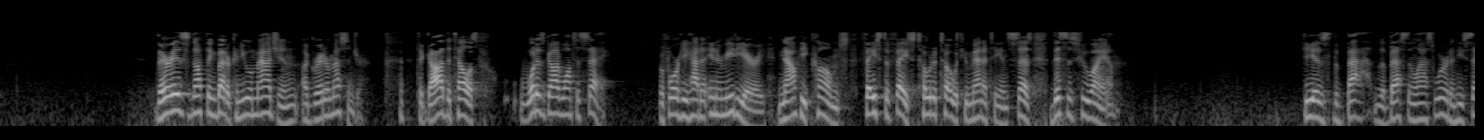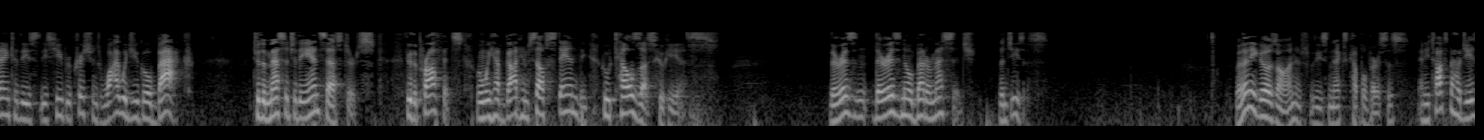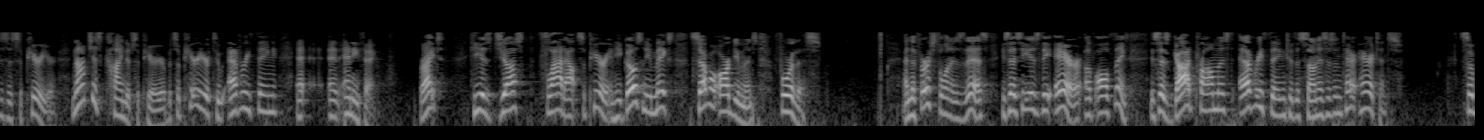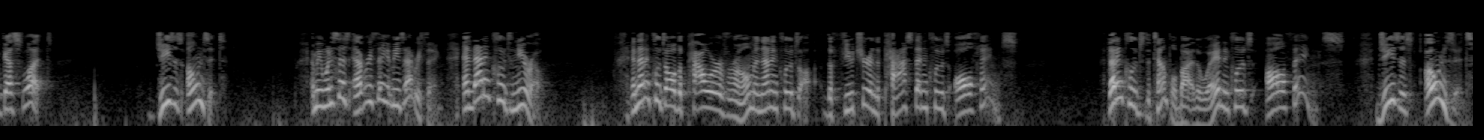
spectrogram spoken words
There is nothing better. Can you imagine a greater messenger? to God to tell us, what does God want to say? Before he had an intermediary, now he comes face to face, toe to toe with humanity and says, This is who I am. He is the, ba- the best and last word. And he's saying to these, these Hebrew Christians, Why would you go back to the message of the ancestors through the prophets when we have God Himself standing who tells us who He is? There is, there is no better message than Jesus. But then he goes on for these next couple verses, and he talks about how Jesus is superior. Not just kind of superior, but superior to everything and, and anything. Right? He is just flat out superior. And he goes and he makes several arguments for this. And the first one is this He says he is the heir of all things. He says God promised everything to the Son as his inheritance. So guess what? Jesus owns it. I mean, when it says everything, it means everything. And that includes Nero. And that includes all the power of Rome, and that includes the future and the past. That includes all things. That includes the temple, by the way. It includes all things. Jesus owns it.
